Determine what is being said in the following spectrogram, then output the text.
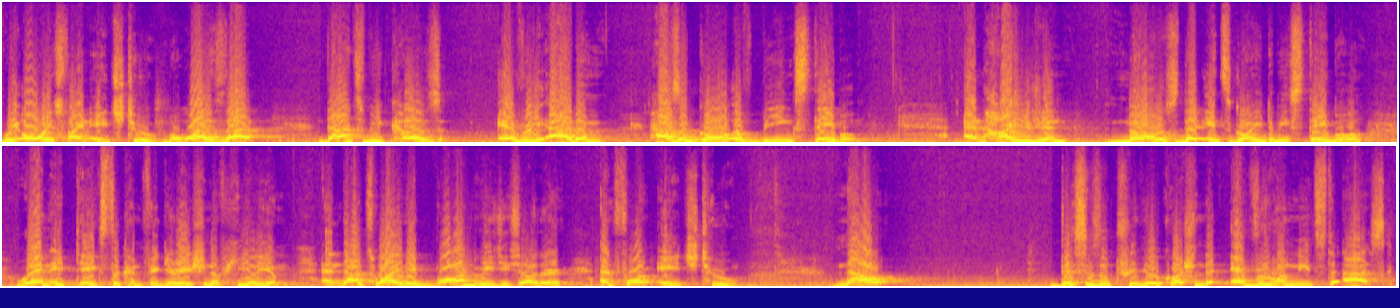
We always find H2. But why is that? That's because every atom has a goal of being stable. And hydrogen knows that it's going to be stable when it takes the configuration of helium. And that's why they bond with each other and form H2. Now, this is a trivial question that everyone needs to ask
